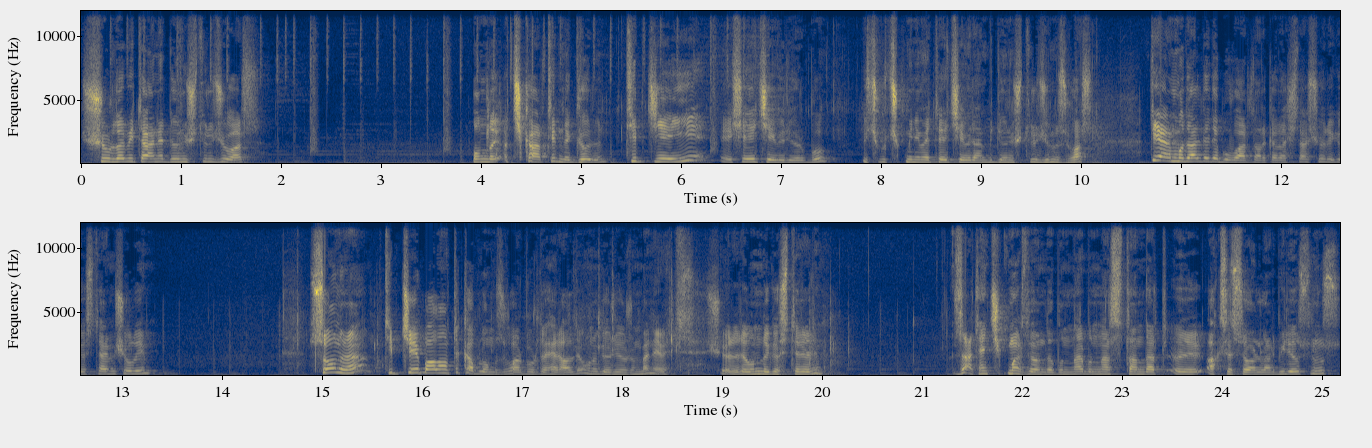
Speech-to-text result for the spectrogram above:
Şurada bir tane dönüştürücü var. Onu da çıkartayım da görün. Tip C'yi e, şeye çeviriyor bu. 3.5 mm'ye çeviren bir dönüştürücümüz var. Diğer modelde de bu vardı arkadaşlar. Şöyle göstermiş olayım. Sonra tip C bağlantı kablomuz var burada herhalde. Onu görüyorum ben. Evet. Şöyle de onu da gösterelim. Zaten çıkmak zorunda bunlar. Bunlar standart e, aksesuarlar biliyorsunuz.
